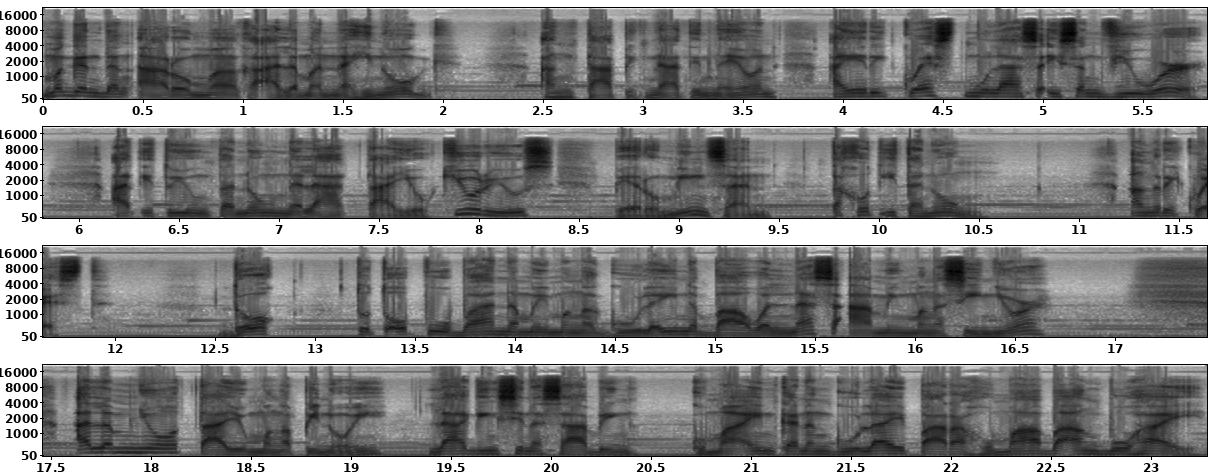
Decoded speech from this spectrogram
Magandang araw mga kaalaman na hinog. Ang topic natin ngayon ay request mula sa isang viewer at ito yung tanong na lahat tayo curious pero minsan takot itanong. Ang request, Dok, totoo po ba na may mga gulay na bawal na sa aming mga senior? Alam nyo tayong mga Pinoy, laging sinasabing kumain ka ng gulay para humaba ang buhay.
